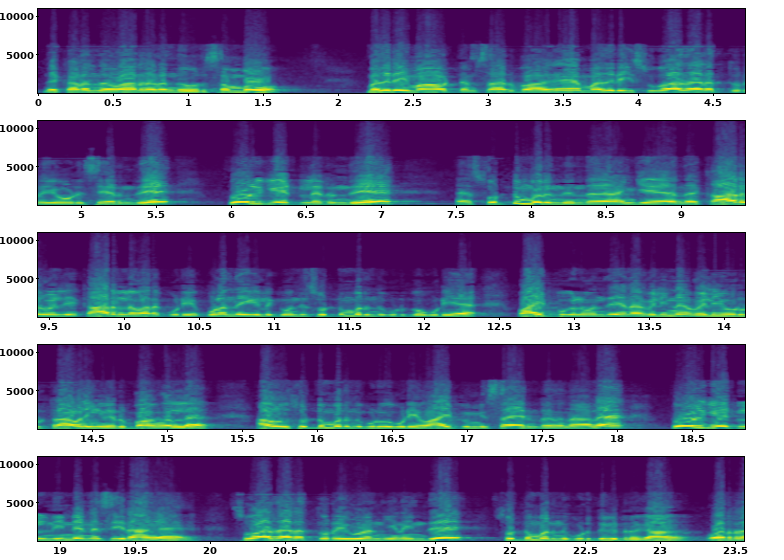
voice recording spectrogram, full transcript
இந்த கடந்த வாரம் நடந்த ஒரு சம்பவம். மதுரை மாவட்டம் சார்பாக மதுரை சுகாதாரத்துறையோடு சேர்ந்து டோல்கேட்ல இருந்து சொட்டு மருந்து இந்த அங்கே அந்த கார் வழி காரில் வரக்கூடிய குழந்தைகளுக்கு வந்து சொட்டு மருந்து கொடுக்கக்கூடிய வாய்ப்புகள் வந்து ஏன்னா வெளிநா வெளியூர் டிராவலிங் இருப்பாங்கல்ல அவங்க சொட்டு மருந்து கொடுக்கக்கூடிய வாய்ப்பு மிஸ் ஆயிருந்ததுனால டோல்கேட்டில் நின்று என்ன செய்யறாங்க சுகாதாரத்துறையுடன் இணைந்து சொட்டு மருந்து கொடுத்துக்கிட்டு இருக்காங்க. வர்ற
